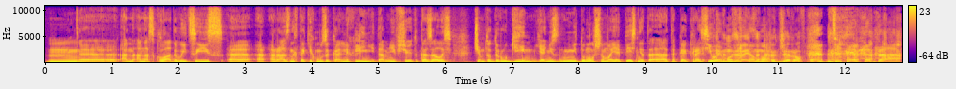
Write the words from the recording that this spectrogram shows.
э, она складывается из э, разных таких музыкальных линий. Да? Мне все это казалось чем-то другим. Я не, не думал, что моя песня такая красивая. Это может, называется может... аранжировка. Да.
